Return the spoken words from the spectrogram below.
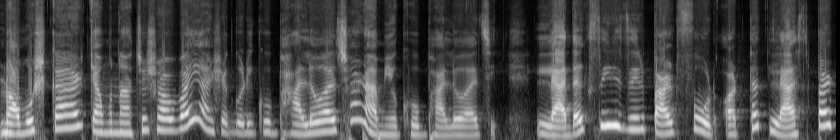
নমস্কার, কেমন আছো সবাই? আশা করি খুব ভালো আছো আর আমিও খুব ভালো আছি। লাদাখ সিরিজের পার্ট ফোর অর্থাৎ লাস্ট পার্ট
